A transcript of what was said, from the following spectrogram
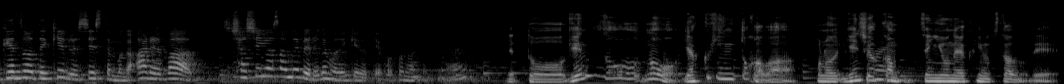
現像できるシステムがあれば写真屋さんレベルでもできるっていうことなんですねえっと、現像の薬品とかは、この原子核はい乾板専用の薬品を使うので、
